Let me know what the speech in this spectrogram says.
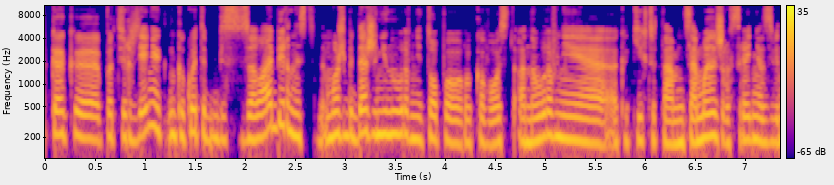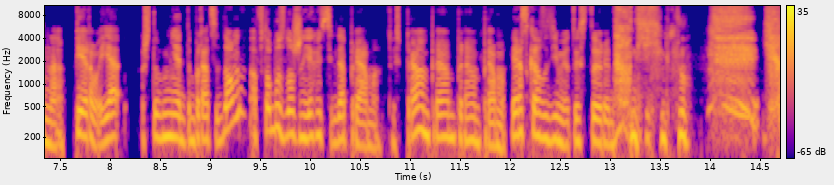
как э, подтверждение ну, какой-то беззалаберности, может быть, даже не на уровне топового руководства, а на уровне каких-то там, не знаю, менеджеров среднего звена. Первое, я, чтобы мне добраться дома, автобус должен ехать всегда прямо. То есть прямо, прямо, прямо, прямо. Я рассказывала Диме эту историю, да, он ехал.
